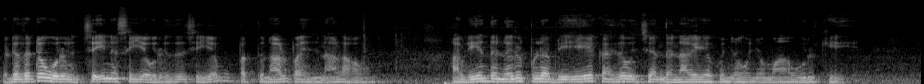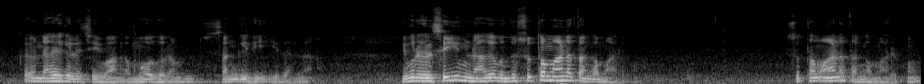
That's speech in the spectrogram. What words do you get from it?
கிட்டத்தட்ட ஒரு செயினை செய்ய ஒரு இது செய்ய பத்து நாள் பதினஞ்சு நாள் ஆகும். அப்படியே இந்த நெருப்பில் அப்படியே க- இதை வச்சு அந்த நகையை கொஞ்சம் கொஞ்சமாக உருக்கி நகைகளை செய்வாங்க. மோதிரம் சங்கிலி இதெல்லாம். இவர்கள் செய்யும் நகை வந்து சுத்தமான தங்கமாக இருக்கும். சுத்தமான தங்கமாக இருக்கும்.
